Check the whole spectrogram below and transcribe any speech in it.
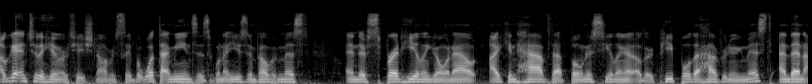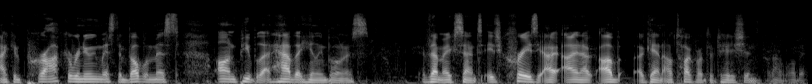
I'll get into the healing rotation, obviously, but what that means is when I use Envelop Mist and there's spread healing going out, I can have that bonus healing on other people that have Renewing Mist, and then I can proc a Renewing Mist and Envelop Mist on people that have that healing bonus. If that makes sense. It's crazy. I, I, I'll, again, I'll talk about the rotation, I love it.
